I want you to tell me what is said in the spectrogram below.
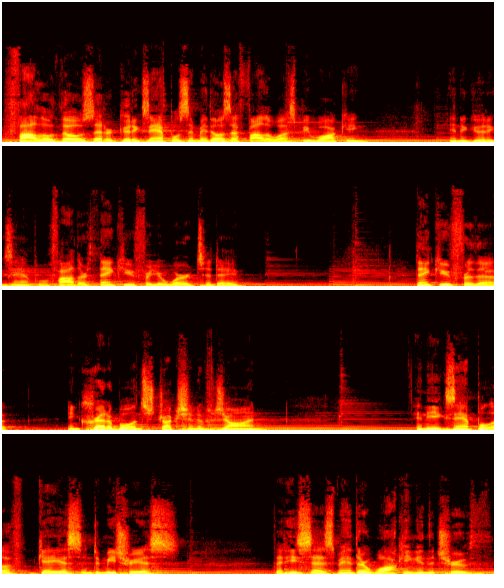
follow those that are good examples, and may those that follow us be walking in a good example. Father, thank you for your word today. Thank you for the incredible instruction of John in the example of Gaius and Demetrius, that he says, man, they're walking in the truth.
